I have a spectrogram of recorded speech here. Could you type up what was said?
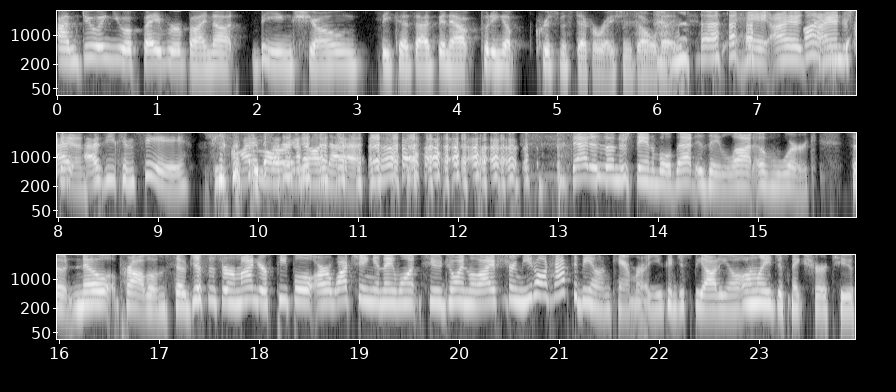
I'm doing you a favor by not being shown because I've been out putting up Christmas decorations all day. hey, I Fine. I understand. As, you can see, I'm already on that. that is understandable. That is a lot of work. So, no problem. So, just as a reminder, if people are watching and they want to join the live stream, you don't have to be on camera. You can just be audio only. Just make sure to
